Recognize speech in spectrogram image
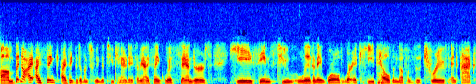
Um, but no, I, I think I think the difference between the two candidates. I mean, I think with Sanders, he seems to live in a world where if he tells enough of the truth and acts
